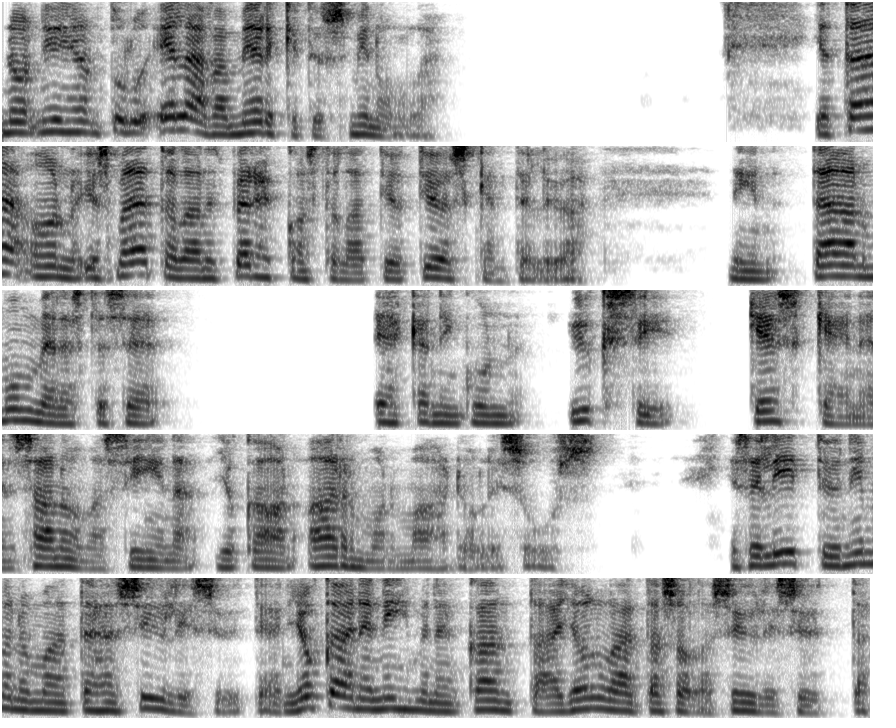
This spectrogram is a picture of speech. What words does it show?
no niihin on tullut elävä merkitys minulle. Ja tämä on, jos mä ajatellaan nyt perhekonstellaatiotyöskentelyä, niin tämä on mun mielestä se ehkä niin kuin yksi keskeinen sanoma siinä, joka on armon mahdollisuus. Ja se liittyy nimenomaan tähän syyllisyyteen. Jokainen ihminen kantaa jollain tasolla syyllisyyttä,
